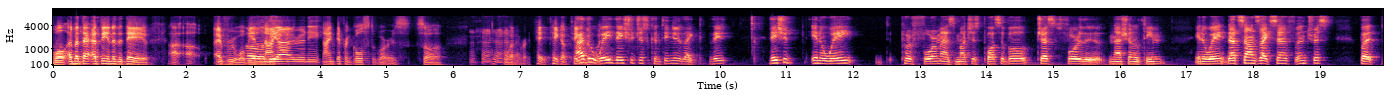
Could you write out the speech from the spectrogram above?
Well, but that, at the end of the day, uh, uh everyone we oh, had nine, nine different goal scorers. So whatever. Take take up. Take Either way, they should just continue. Like they they should in a way perform as much as possible just for the national team in a way. That sounds like self-interest, but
